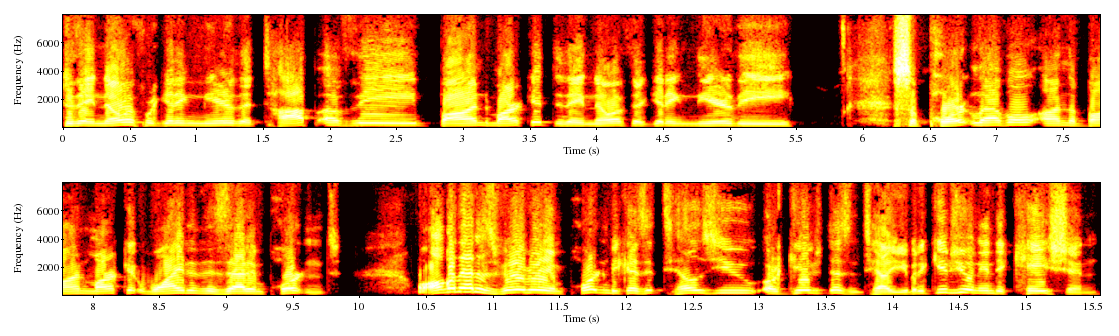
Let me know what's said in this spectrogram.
Do they know if we're getting near the top of the bond market? Do they know if they're getting near the support level on the bond market? Why is that important? Well, all of that is very, very important because it tells you, or gives, doesn't tell you, but it gives you an indication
